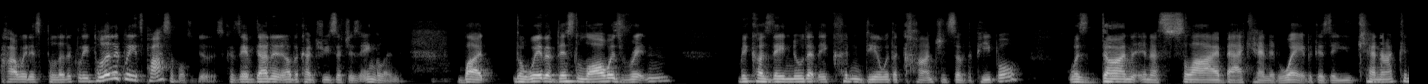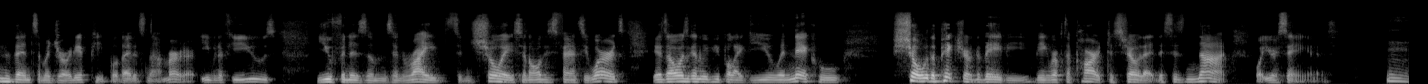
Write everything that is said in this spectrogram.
how it is politically. Politically, it's possible to do this because they've done it in other countries such as England. But the way that this law was written, because they knew that they couldn't deal with the conscience of the people, was done in a sly, backhanded way because you cannot convince a majority of people that it's not murder. Even if you use euphemisms and rights and choice and all these fancy words, there's always going to be people like you and Nick who show the picture of the baby being ripped apart to show that this is not what you're saying it is. Hmm.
